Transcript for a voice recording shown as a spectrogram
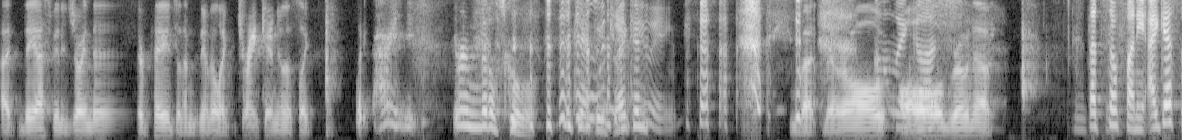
I, they asked me to join their, their page, and I'm, you know, they're like drinking, and it's like, hey, you're in middle school, you can't be What drinking but they're all Oh all gosh. grown up. That's so funny. I guess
